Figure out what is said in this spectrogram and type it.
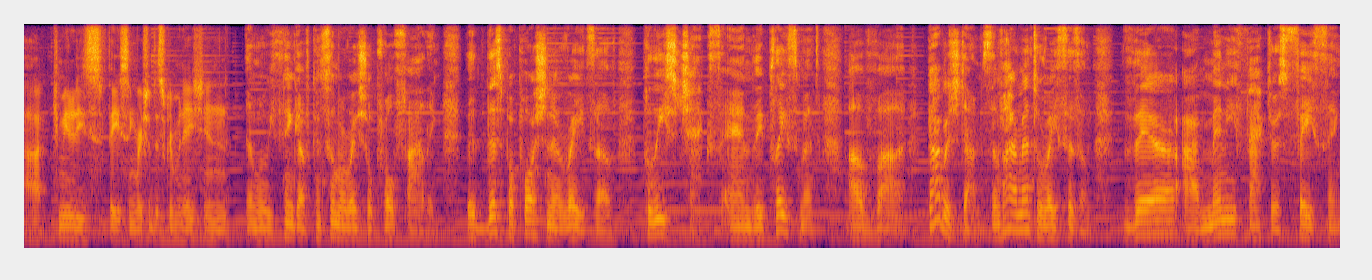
uh, communities facing racial discrimination. Then when we think of consumer racial profiling, the disproportionate rates of police checks and the placement of uh, garbage dumps, environmental racism, there are many factors facing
